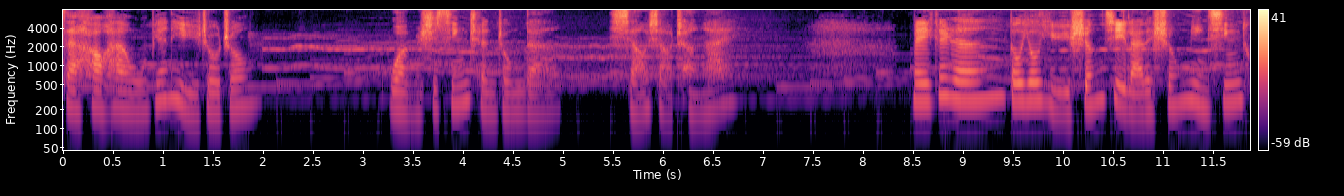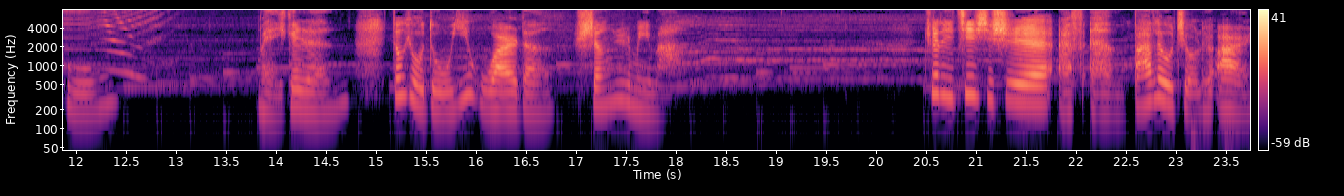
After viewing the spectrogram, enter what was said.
在浩瀚无边的宇宙中，我们是星辰中的小小尘埃。每个人都有与生俱来的生命星图，每个人都有独一无二的生日密码。这里继续是 FM 八六九六二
